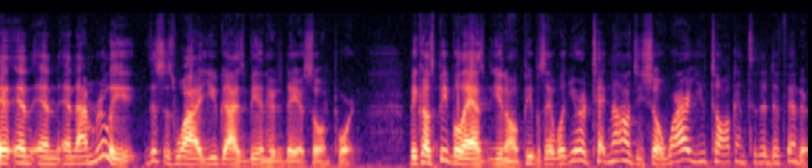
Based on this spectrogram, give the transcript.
and, and, and, and I'm really, this is why you guys being here today are so important. Because people ask, you know, people say, well, you're a technology show. Why are you talking to the Defender?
